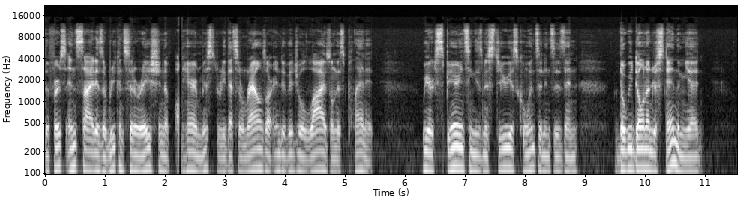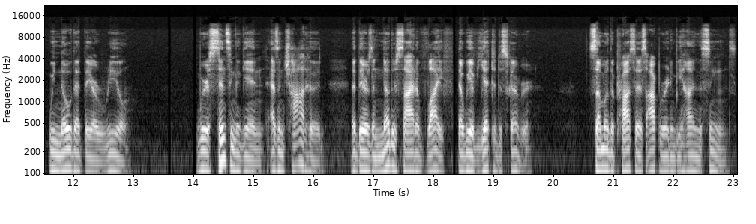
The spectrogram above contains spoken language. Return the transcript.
The first insight is a reconsideration of all the inherent mystery that surrounds our individual lives on this planet. We are experiencing these mysterious coincidences and Though we don't understand them yet, we know that they are real. We're sensing again, as in childhood, that there is another side of life that we have yet to discover. some of the process operating behind the scenes.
